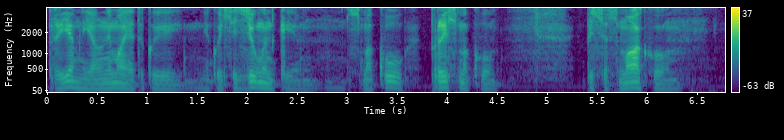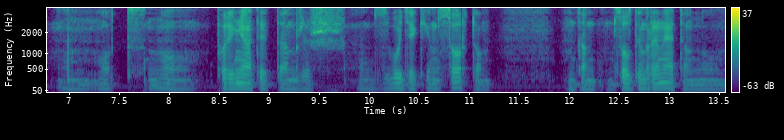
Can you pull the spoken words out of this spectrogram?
Приємний, але немає такої якоїсь ізюминки, смаку, присмаку, після смаку. От, ну, порівняти там же ж з будь-яким сортом, ну, там, золотим ренетом, ну,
